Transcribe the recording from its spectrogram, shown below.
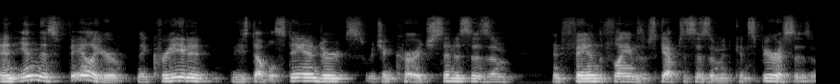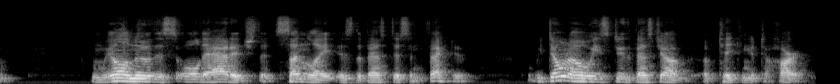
And in this failure, they created these double standards, which encouraged cynicism and fanned the flames of skepticism and conspiracism. And we all know this old adage that sunlight is the best disinfectant, but we don't always do the best job of taking it to heart.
